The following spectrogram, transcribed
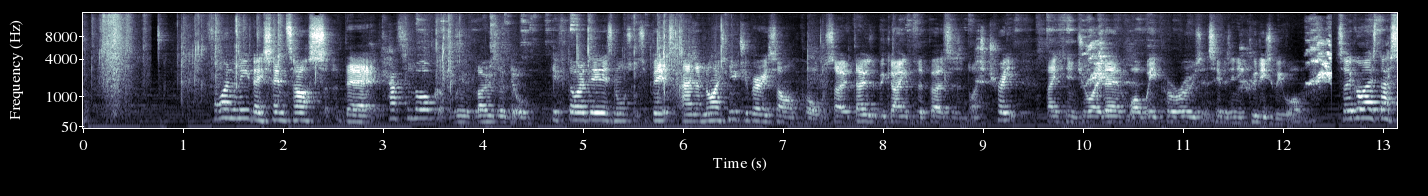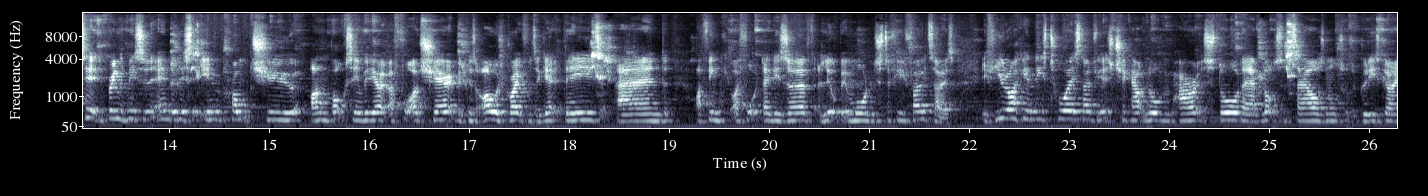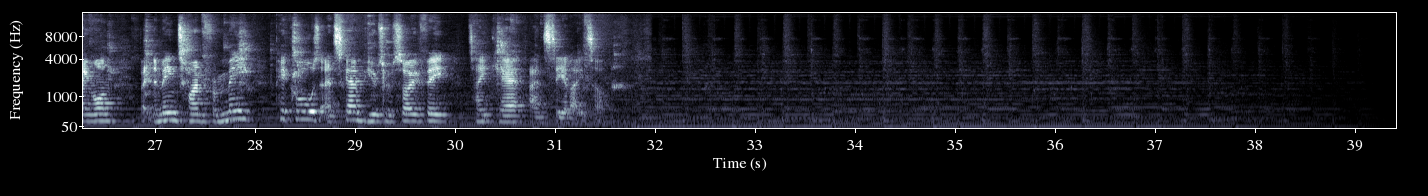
Finally, they sent us their catalogue with loads of little gift ideas and all sorts of bits, and a nice Nutriberry sample. So those will be going for the birds as a nice treat. They can enjoy them while we peruse and see if there's any goodies we want. So guys, that's it. it brings me to the end of this impromptu unboxing video. I thought I'd share it because I was grateful to get these, and I think I thought they deserved a little bit more than just a few photos. If you like any of these toys, don't forget to check out Northern Parrot store. They have lots of sales and all sorts of goodies going on. But in the meantime, from me, Pickles and Scampi with Sophie, take care and see you later.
